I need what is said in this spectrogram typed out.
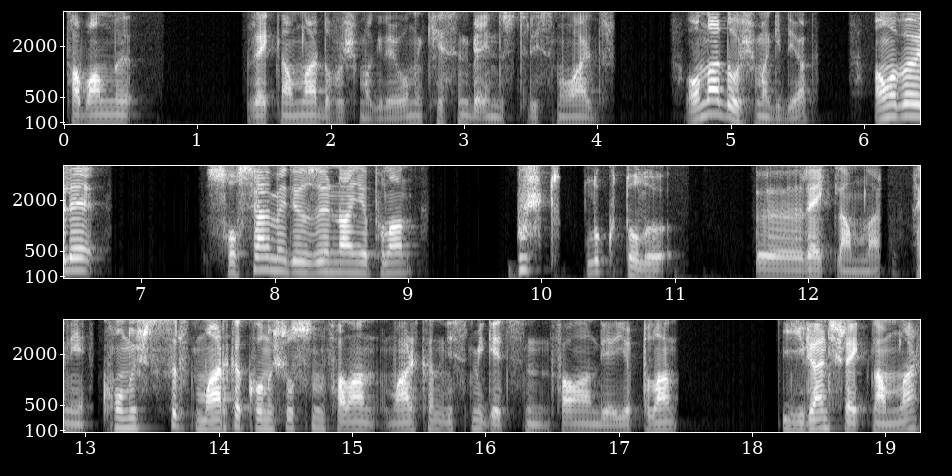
tabanlı reklamlar da hoşuma gidiyor. Onun kesin bir endüstri ismi vardır. Onlar da hoşuma gidiyor. Ama böyle sosyal medya üzerinden yapılan puştluk dolu e, reklamlar. Hani konuş sırf marka konuşulsun falan, markanın ismi geçsin falan diye yapılan iğrenç reklamlar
